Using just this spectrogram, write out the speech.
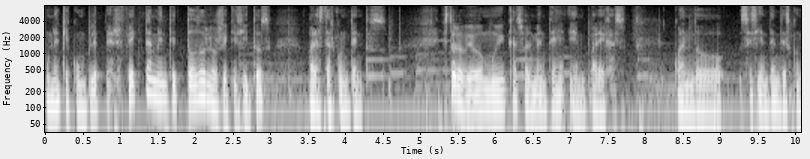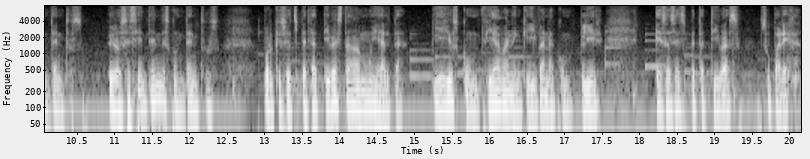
una que cumple perfectamente todos los requisitos para estar contentos. Esto lo veo muy casualmente en parejas, cuando se sienten descontentos, pero se sienten descontentos porque su expectativa estaba muy alta y ellos confiaban en que iban a cumplir esas expectativas su pareja,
